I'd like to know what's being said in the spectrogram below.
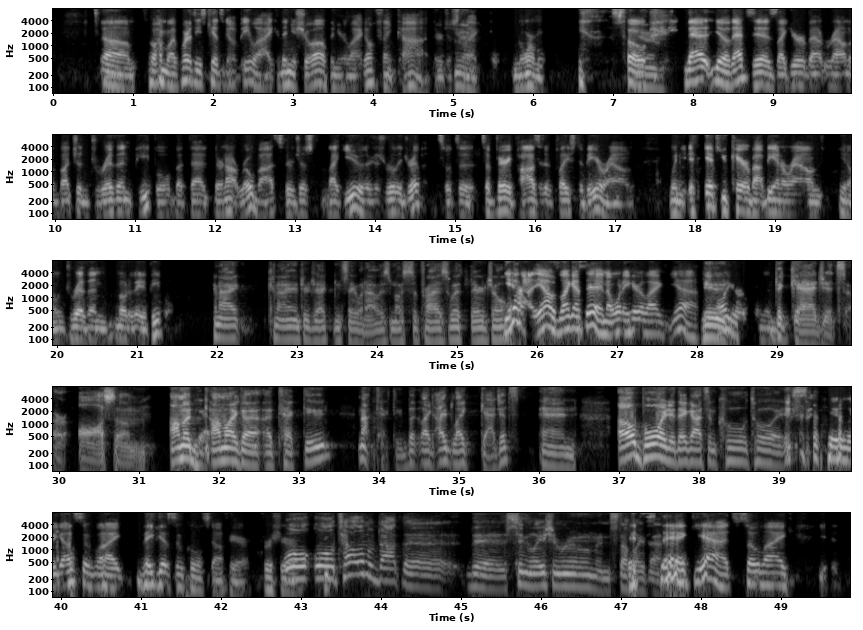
Um, so I'm like, what are these kids going to be like? And then you show up and you're like, oh, thank God. They're just yeah. like normal. so yeah. that you know that's is like you're about around a bunch of driven people but that they're not robots. They're just like you. They're just really driven. So it's a it's a very positive place to be around when if, if you care about being around you know driven motivated people. Can i can i interject and say what i was most surprised with there joel? Yeah yeah. Like i said and i want to hear like yeah Dude, all your the gadgets are awesome. I'm a am like a, a tech dude. Not tech dude but like i like gadgets and Oh boy, did they got some cool toys. Dude, we got some like they get some cool stuff here for sure. Well, well, tell them about the the simulation room and stuff it's like that. Sick. Yeah, it's so like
